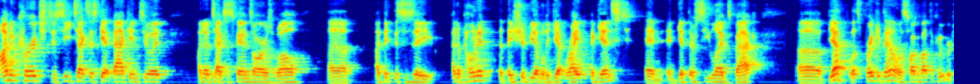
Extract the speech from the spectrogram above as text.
I'm encouraged to see Texas get back into it. I know Texas fans are as well. Uh, I think this is a an opponent that they should be able to get right against and and get their sea legs back. Uh, yeah, let's break it down. Let's talk about the Cougars.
